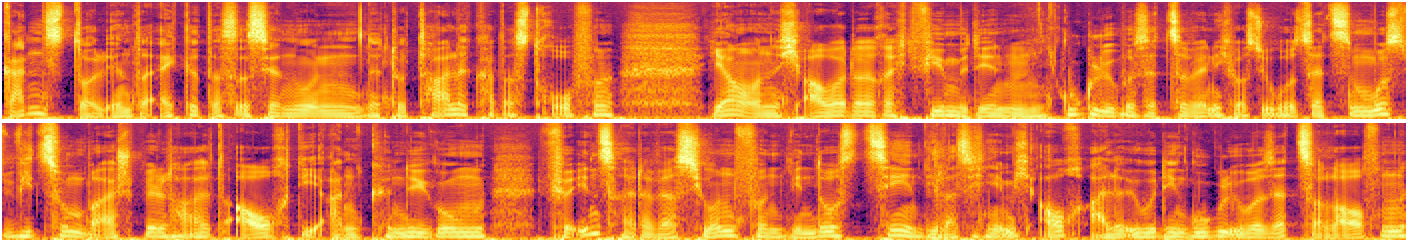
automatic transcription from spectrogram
ganz doll in der Ecke. Das ist ja nun eine totale Katastrophe. Ja, und ich arbeite recht viel mit den Google-Übersetzer, wenn ich was übersetzen muss, wie zum Beispiel halt auch die Ankündigung für Insider-Versionen von Windows 10. Die lasse ich nämlich auch alle über den Google-Übersetzer laufen.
